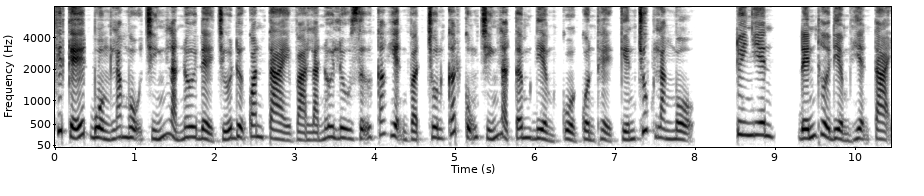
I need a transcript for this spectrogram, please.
Thiết kế buồng lăng mộ chính là nơi để chứa đựng quan tài và là nơi lưu giữ các hiện vật chôn cất cũng chính là tâm điểm của quần thể kiến trúc lăng mộ. Tuy nhiên, đến thời điểm hiện tại,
